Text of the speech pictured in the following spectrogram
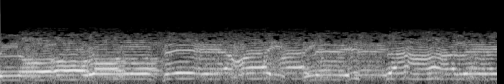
نور في عين الساري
